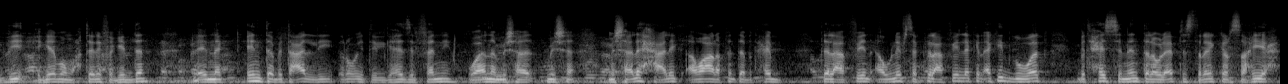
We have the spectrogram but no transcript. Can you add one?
دي إجابة محترفة جدا لأنك أنت بتعلي رؤية الجهاز الفني وأنا مش ه... مش ه... مش هلح عليك أو أعرف أنت بتحب تلعب فين أو نفسك تلعب فين لكن أكيد جواك بتحس إن أنت لو لعبت striker صريح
